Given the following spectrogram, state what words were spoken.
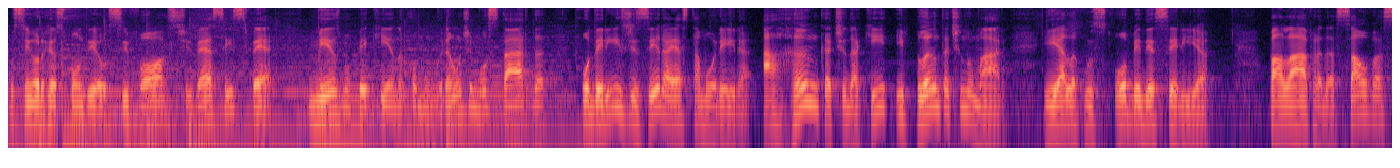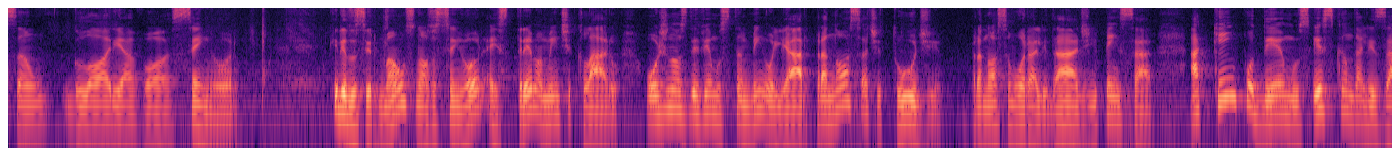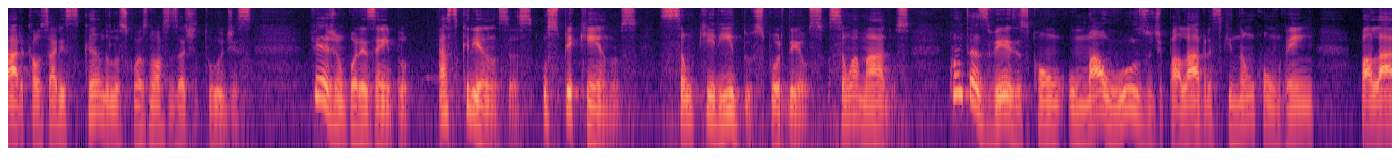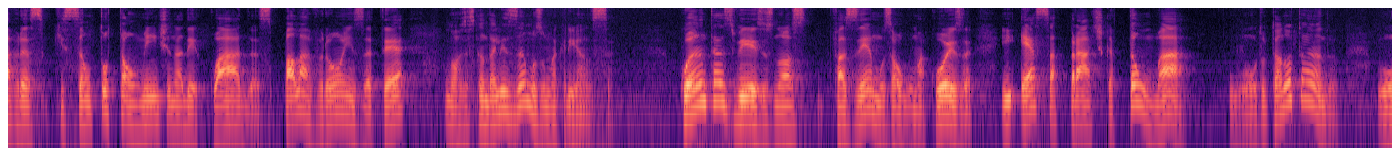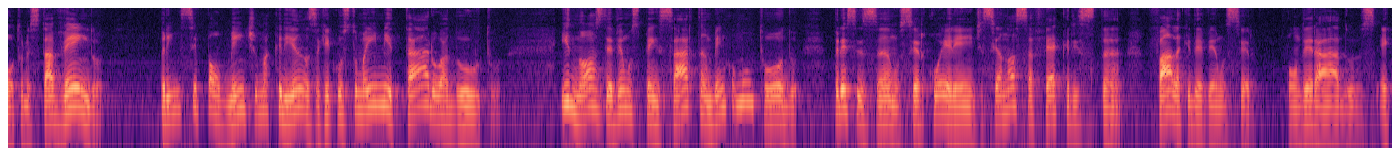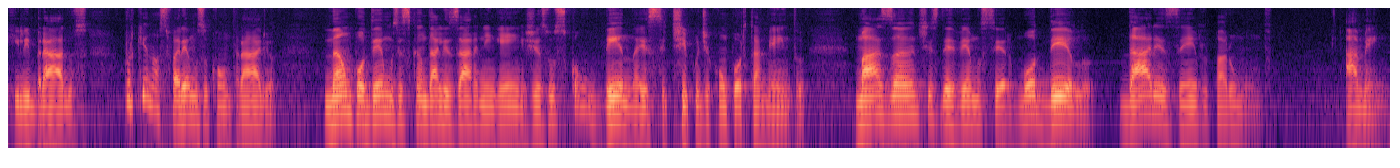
O Senhor respondeu: Se vós tivesseis fé, mesmo pequena como um grão de mostarda, poderíeis dizer a esta moreira: Arranca-te daqui e planta-te no mar, e ela vos obedeceria. Palavra da salvação, glória a vós, Senhor. Queridos irmãos, nosso Senhor é extremamente claro. Hoje nós devemos também olhar para a nossa atitude, para a nossa moralidade e pensar a quem podemos escandalizar, causar escândalos com as nossas atitudes. Vejam, por exemplo, as crianças, os pequenos, são queridos por Deus, são amados. Quantas vezes, com o mau uso de palavras que não convêm, palavras que são totalmente inadequadas, palavrões até, nós escandalizamos uma criança. Quantas vezes nós fazemos alguma coisa e essa prática tão má, o outro está notando, o outro está vendo, principalmente uma criança que costuma imitar o adulto. E nós devemos pensar também como um todo. Precisamos ser coerentes. Se a nossa fé cristã fala que devemos ser ponderados, equilibrados, por que nós faremos o contrário? Não podemos escandalizar ninguém. Jesus condena esse tipo de comportamento. Mas antes devemos ser modelo, dar exemplo para o mundo. Amém.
